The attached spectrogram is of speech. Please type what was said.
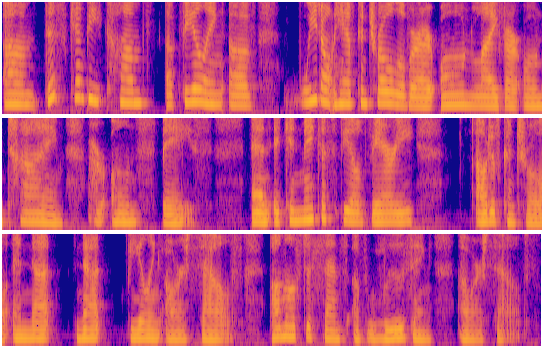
Um, this can become a feeling of we don't have control over our own life, our own time, our own space. And it can make us feel very out of control and not not feeling ourselves, almost a sense of losing ourselves.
